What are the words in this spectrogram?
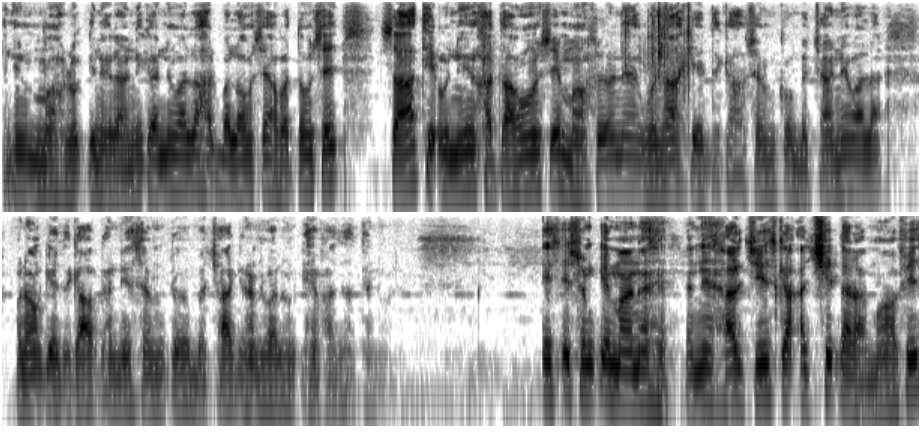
یعنی مخلوق کی نگرانی کرنے والا، ہر بلاؤں سے، آفتوں سے، ساتھ ہی انہیں خطاؤں سے محفوظ گناہ کے ارتکاب سے ان کو بچانے والا، گناہوں کے ارتکاب کرنے سے ان کو بچا کے رہنے والا، ان کی حفاظت کرنے والا۔ اس اسم کے معنی ہے یعنی ہر چیز کا اچھی طرح محافظ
